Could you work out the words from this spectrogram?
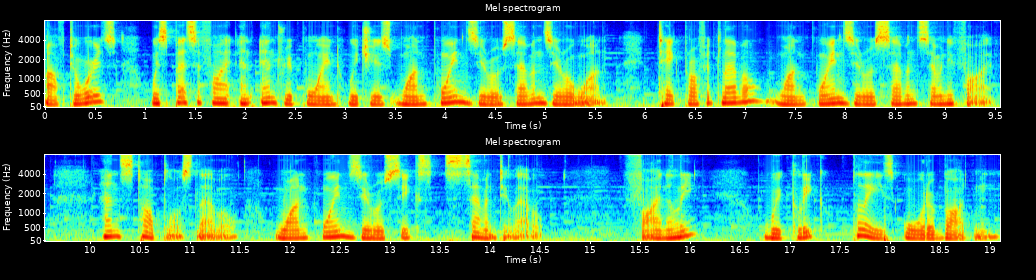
Afterwards, we specify an entry point which is 1.0701, take profit level 1.0775 and stop loss level 1.0670 level. Finally, we click Place Order button.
